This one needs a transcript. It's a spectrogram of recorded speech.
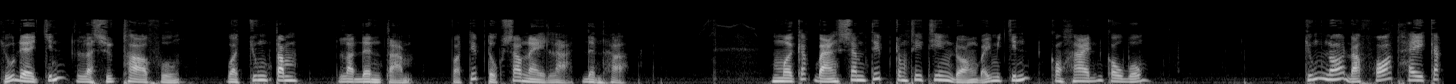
Chủ đề chính là sự thờ phượng và trung tâm là đền tạm và tiếp tục sau này là đền thờ. Mời các bạn xem tiếp trong Thi Thiên đoạn 79, câu 2 đến câu 4. Chúng nó đã phó thay các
